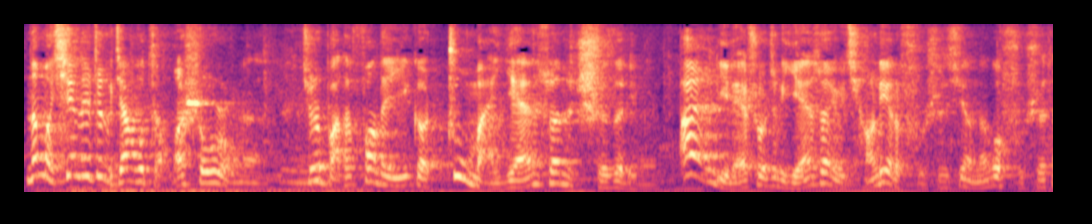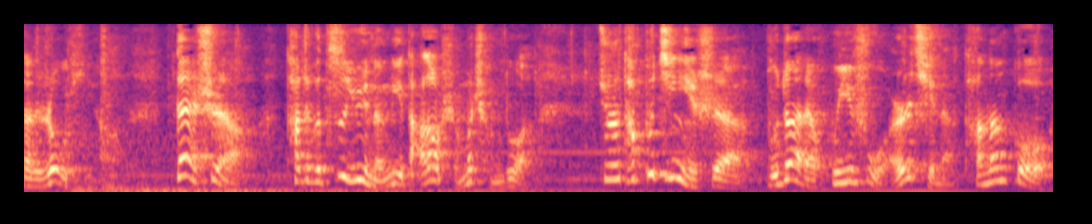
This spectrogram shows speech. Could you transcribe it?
那么现在这个家伙怎么收容呢？就是把它放在一个注满盐酸的池子里面。按理来说，这个盐酸有强烈的腐蚀性，能够腐蚀它的肉体啊。但是啊，它这个自愈能力达到什么程度啊？就是它不仅仅是不断的恢复，而且呢，它能够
